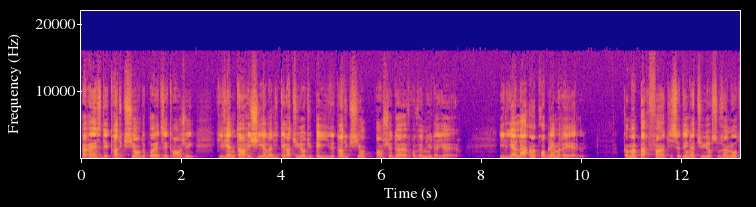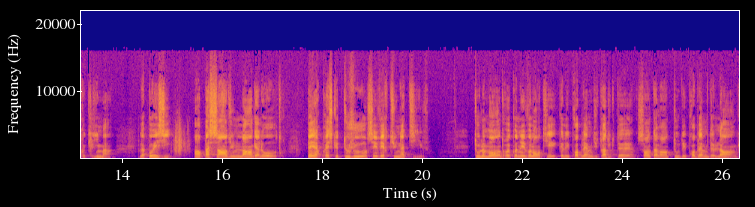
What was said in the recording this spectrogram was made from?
paraissent des traductions de poètes étrangers qui viennent enrichir la littérature du pays de traduction en chefs-d'œuvre venus d'ailleurs. Il y a là un problème réel. Comme un parfum qui se dénature sous un autre climat, la poésie, en passant d'une langue à l'autre, perd presque toujours ses vertus natives. Tout le monde reconnaît volontiers que les problèmes du traducteur sont avant tout des problèmes de langue,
